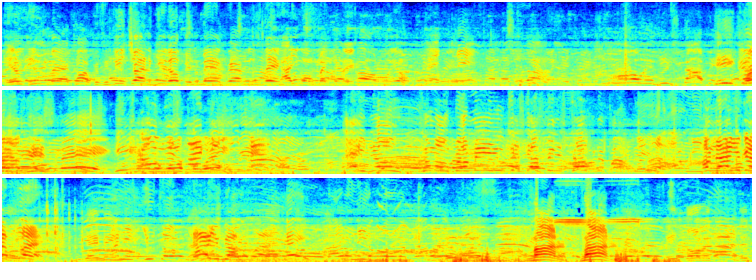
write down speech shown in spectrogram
It was, it was a bad call because if he trying to get up and the man grabbing his leg, how you gonna make that a call on him? How if he stopping? He grabbed his leg. He's trying to walk away. Hey, no, come on, bro, man, you just got finished talking about this. Oh, now you got flag. You talking? Now you got flag. Hey, I don't need all of them. Minor, minor. He's going to. He's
